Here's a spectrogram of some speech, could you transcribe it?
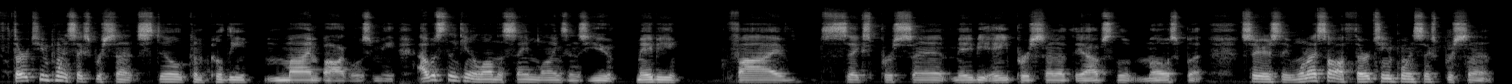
13.6% still completely mind boggles me. I was thinking along the same lines as you, maybe five, six percent, maybe eight percent at the absolute most. But seriously, when I saw thirteen point six percent,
